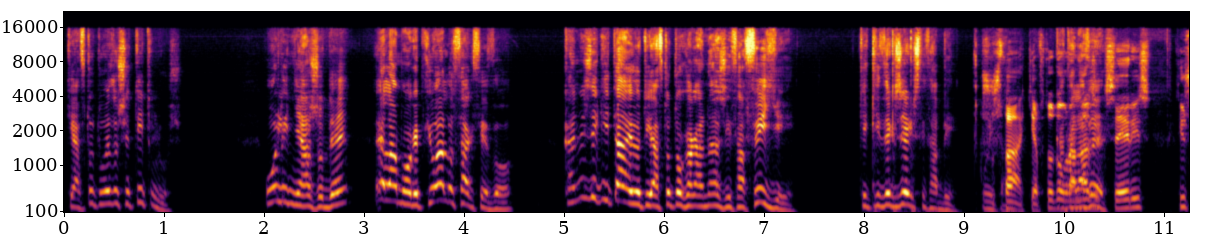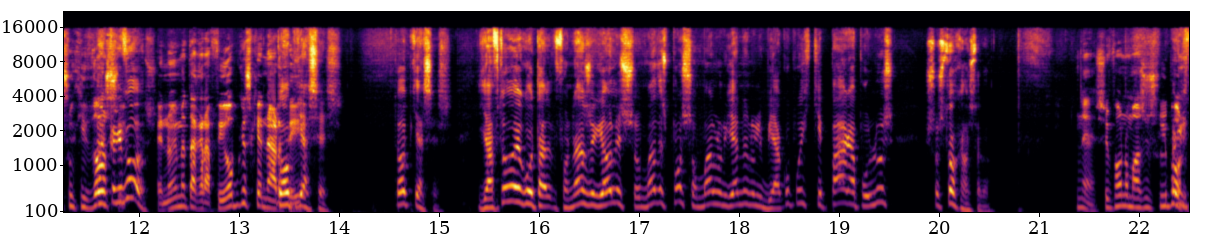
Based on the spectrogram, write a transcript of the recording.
Και αυτό του έδωσε τίτλους. Όλοι νοιάζονται. Έλα μωρέ, ποιο άλλο θα έρθει εδώ. Κανείς δεν κοιτάει ότι αυτό το γρανάζι θα φύγει. Και εκεί δεν ξέρεις τι θα μπει. Σωστά. Και αυτό το γρανάζι ξέρεις τι σου έχει δώσει. Ακριβώς. Ενώ η μεταγραφή, όποιος και να έρθει. Το πιασε. Το πιασε. Γι' αυτό εγώ τα φωνάζω για όλες τις ομάδες, πόσο μάλλον για έναν Ολυμπιακό που έχει και πάρα πολλούς στο στόχαστρο. Ναι, συμφωνώ μαζί σου. Λοιπόν,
